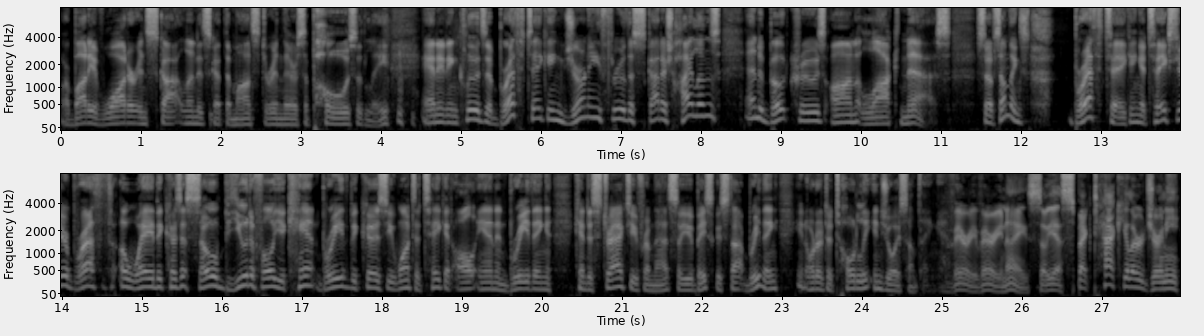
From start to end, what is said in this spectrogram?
or body of water in Scotland. It's got the monster in there, supposedly. and it includes a breathtaking journey through the Scottish Highlands and a boat cruise on Loch Ness. So if something's breathtaking. It takes your breath away because it's so beautiful. You can't breathe because you want to take it all in, and breathing can distract you from that. So you basically stop breathing in order to totally enjoy something. Very, very nice. So, yes, spectacular journey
